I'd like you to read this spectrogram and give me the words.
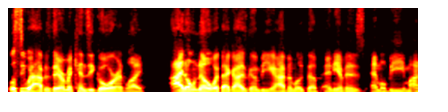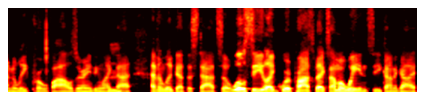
we'll see what happens there. Mackenzie Gore, like, I don't know what that guy's going to be. I haven't looked up any of his MLB minor league profiles or anything like mm. that. I haven't looked at the stats. So we'll see. Like with prospects, I'm a wait and see kind of guy.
